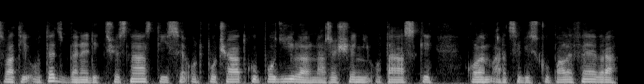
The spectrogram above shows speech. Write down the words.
Svatý otec Benedikt XVI. se od počátku podílel na řešení otázky kolem arcibiskupa Lefévra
